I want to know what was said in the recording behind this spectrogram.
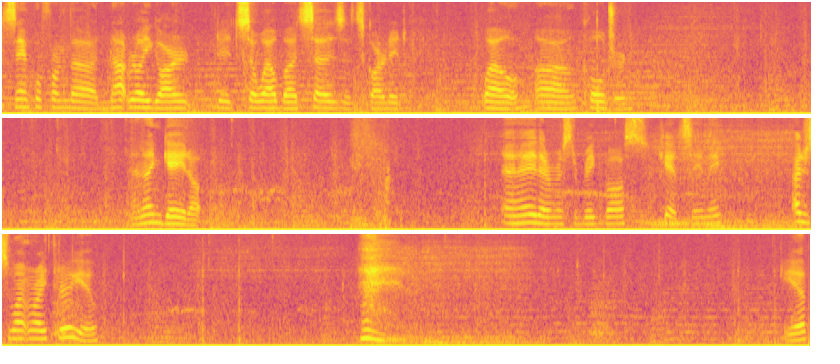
sample from the not really guarded so well, but it says it's guarded well, uh, cauldron. And then gate up. And hey there, Mr. Big Boss. Can't see me. I just went right through you. Yep.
